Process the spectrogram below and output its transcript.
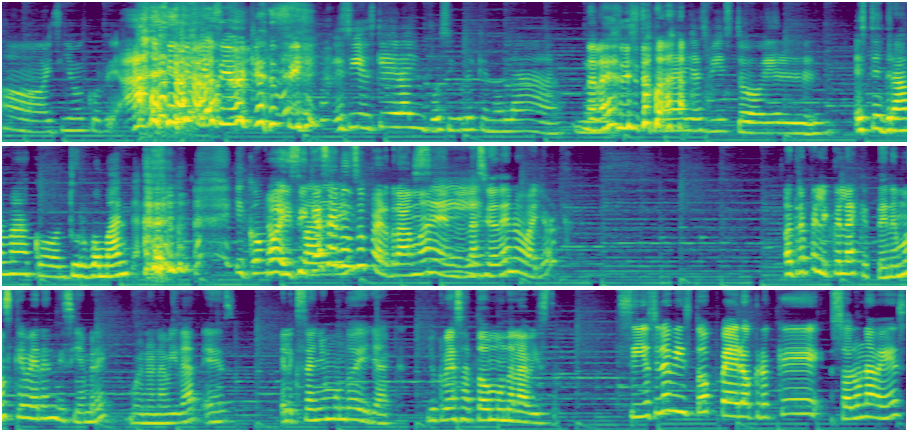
Ay, sí, yo me acordé. Ay, yo sí me quedé así. Eh, Sí, es que era imposible que no la... No la hayas visto. no la hayas visto. El, este drama con Turboman. y cómo No, y sí que hacen un super drama Sí. en la ciudad de Nueva York. Otra película que tenemos que ver en diciembre, bueno, en Navidad, es El extraño mundo de Jack. Yo creo que esa todo el mundo la ha visto. Sí, yo sí la he visto, pero creo que solo una vez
